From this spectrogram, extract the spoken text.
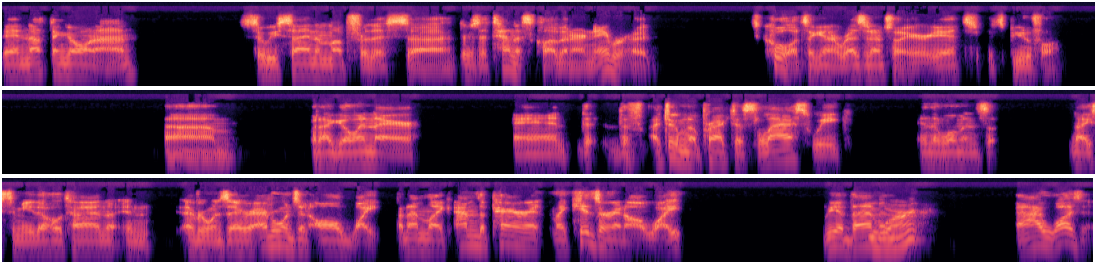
They had nothing going on, so we signed them up for this. Uh, there's a tennis club in our neighborhood. It's cool. It's like in a residential area. It's it's beautiful. Um, but I go in there, and the, the I took them to practice last week, and the woman's nice to me the whole time and everyone's there everyone's in all white but i'm like i'm the parent my kids are in all white we have them You weren't? i wasn't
